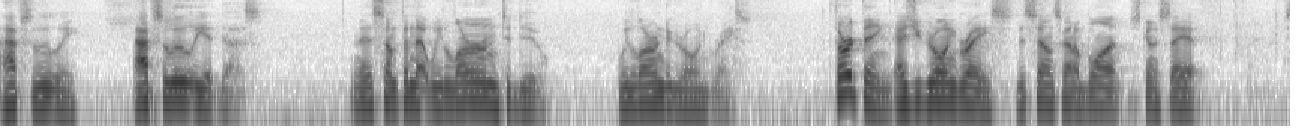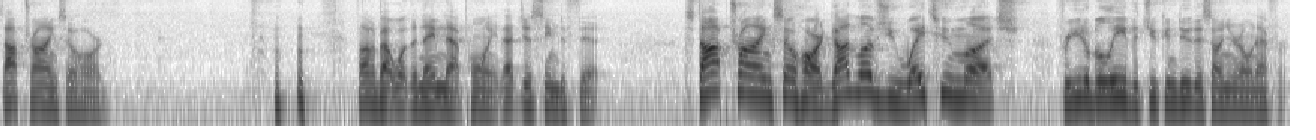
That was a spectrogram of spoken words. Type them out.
Absolutely. Absolutely, it does. And it's something that we learn to do. We learn to grow in grace. Third thing, as you grow in grace, this sounds kind of blunt, just going to say it. Stop trying so hard. Thought about what to name that point. That just seemed to fit. Stop trying so hard. God loves you way too much for you to believe that you can do this on your own effort.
